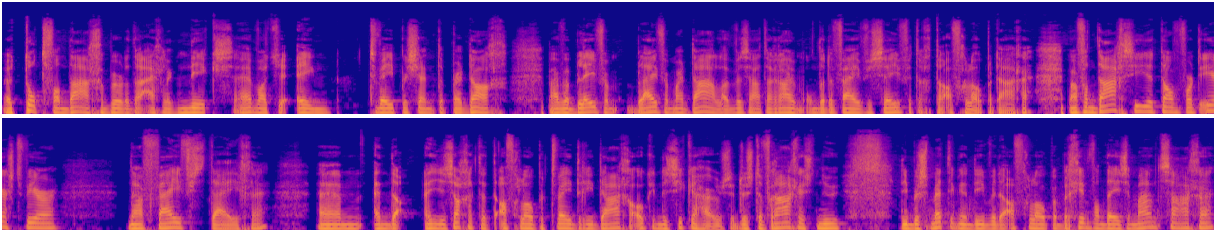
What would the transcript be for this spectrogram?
uh, tot vandaag gebeurde er eigenlijk niks. Hè, wat je één, twee patiënten per dag. Maar we bleven, blijven maar dalen. We zaten ruim onder de 75 de afgelopen dagen. Maar vandaag zie je het dan voor het eerst weer naar vijf stijgen. Um, en, de, en je zag het het afgelopen twee, drie dagen ook in de ziekenhuizen. Dus de vraag is nu, die besmettingen die we de afgelopen begin van deze maand zagen,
